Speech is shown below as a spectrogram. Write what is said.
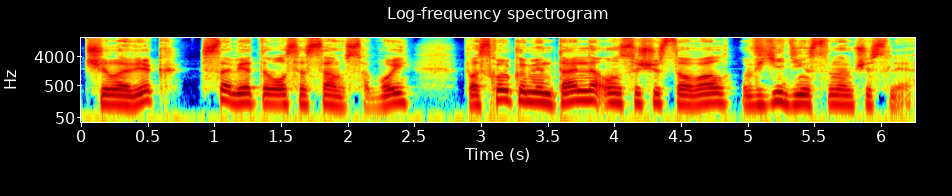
Человек советовался сам с собой, поскольку ментально он существовал в единственном числе.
